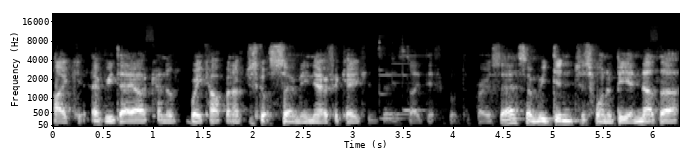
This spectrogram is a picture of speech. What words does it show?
like every day I kind of wake up and I've just got so many notifications that it's like difficult to process. And we didn't just want to be another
